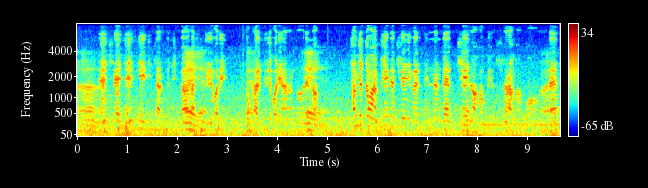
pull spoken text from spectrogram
아. LCA 있지 않습니까? 예, 예. 딜리버리, 로컬 딜리버리 하는 거. 예, 그래서 예. 3주 동안 페이드 트레이닝을 했는데 트레이너하고요, 두 사람하고. 근데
